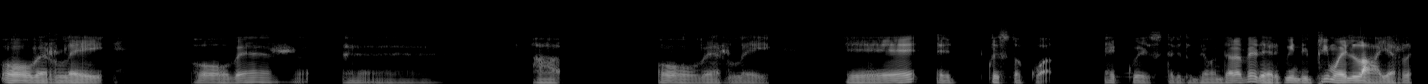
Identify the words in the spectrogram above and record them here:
overlay, over, eh, a, overlay, e, e questo qua, è questo che dobbiamo andare a vedere, quindi il primo è layer,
